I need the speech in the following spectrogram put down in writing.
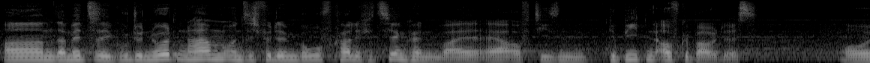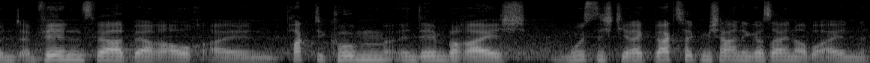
damit sie gute Noten haben und sich für den Beruf qualifizieren können, weil er auf diesen Gebieten aufgebaut ist. Und empfehlenswert wäre auch ein Praktikum in dem Bereich, muss nicht direkt Werkzeugmechaniker sein, aber ein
